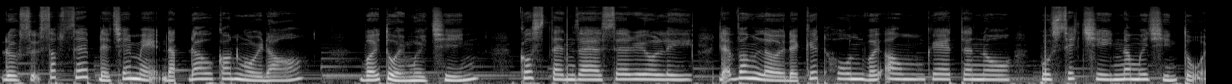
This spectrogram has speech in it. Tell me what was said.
được sự sắp xếp để cha mẹ đặt đâu con ngồi đó. Với tuổi 19, Costanza Serioli đã vâng lời để kết hôn với ông Gaetano Pusecchi 59 tuổi.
